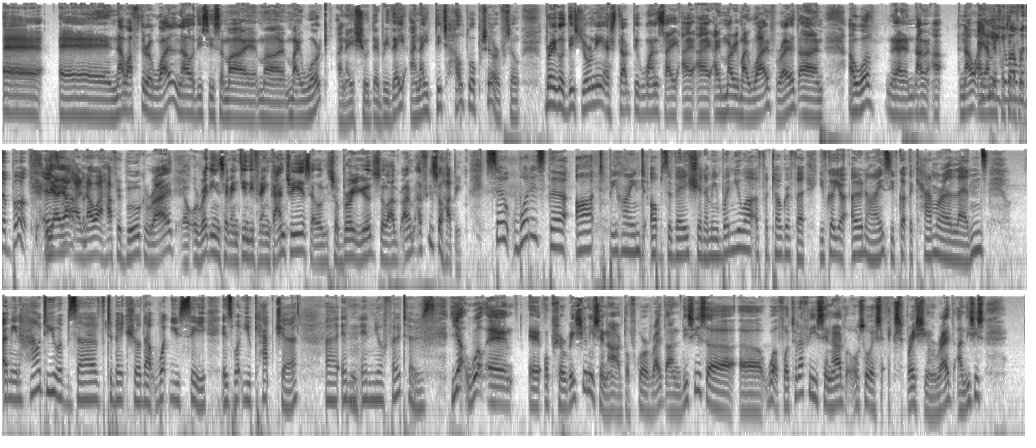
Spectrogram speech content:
uh, uh, now after a while, now this is my, my, my work and I shoot every day and I teach how to observe. So very good. This journey i started once I, I, I, I my wife, right? And, uh, well, uh, now, now I am here a you photographer. are with a book. yeah, yeah, well. and now I have a book, right? Uh, Already in 17 different countries, so, very good. So I, I'm, I feel so happy. So, what is the art behind observation? I mean, when you are a photographer, you've got your own eyes, you've got the camera lens. I mean, how do you observe to make sure that what you see is what you capture uh, in in your photos? Yeah, well, um, uh, observation is an art, of course, right? And this is, uh, uh, well, photography is an art also as expression, right? And this is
